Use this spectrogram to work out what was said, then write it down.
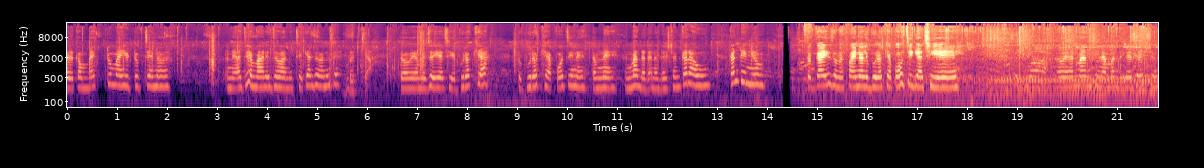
Welcome back to my YouTube channel અને આજે મારે જવાનું છે. ક્યાં જવાનું છે? તો હવે અમે જઈએ છીએ ભૂરખિયા. તો ભૂરખિયા પહોંચીને તમને હનુમાન દાદાના દર્શન કરાવું. કન્ટિન્યુ તો ગાઈઝ અમે ફાઇનલી ભૂરખિયા પહોંચી ગયા છીએ. હવે હનુમાનજીના મંદિરે જઈશું.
